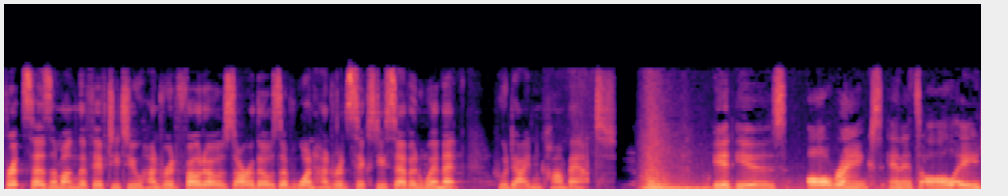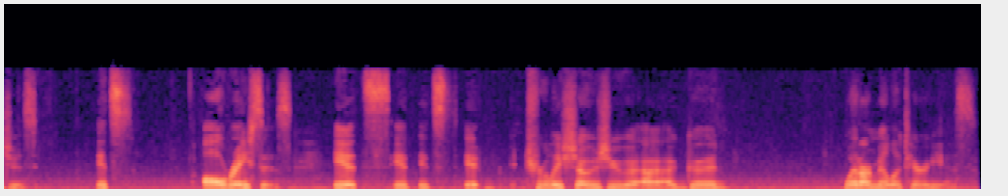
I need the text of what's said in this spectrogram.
Fritz says among the 5,200 photos are those of 167 women who died in combat. It is all ranks and it's all ages. It's all races it's it it's it truly shows you a, a good what our military is.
